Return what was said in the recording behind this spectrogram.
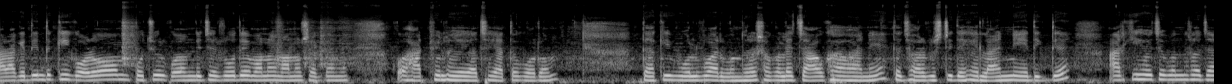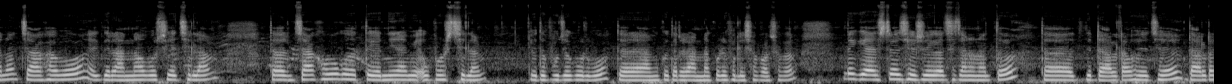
আর আগের দিন তো কি গরম, প্রচুর গরম দিচ্ছে রোদে মনে হয় মানুষ একদম হার্ট ফেল হয়ে গেছে এত গরম। তা কি বলব আর বন্ধুরা, সকালে চাও খাওয়া হয়নি। তো ঝড় বৃষ্টি দেখে লাইন নিয়ে এদিক দিয়ে। আর কি হয়েছে বন্ধুরা জানো? চা খাব, এদিকে রান্নাও বসিয়েছিলাম। তা চা খাব কোথার থেকে? নিরামিষ উপোস ছিলাম। যেহেতু পুজো করব তা আমি কোথাও রান্না করে ফেলি সকাল সকাল। কিন্তু গ্যাসটা শেষ হয়ে গেছে, জানো না তো? তা ডালটা হয়েছে, ডালটা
